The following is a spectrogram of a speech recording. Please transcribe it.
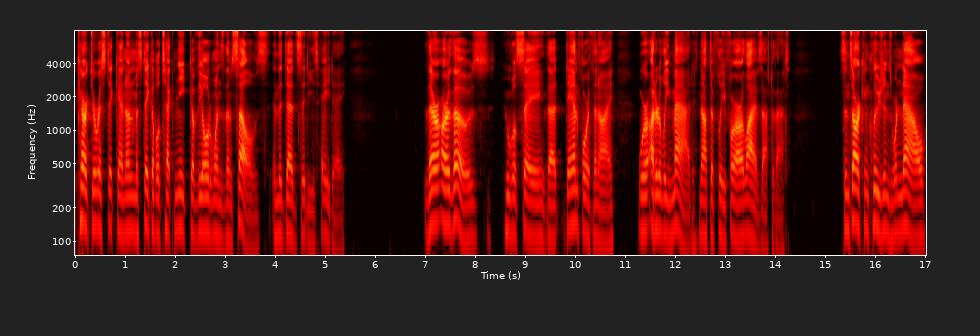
characteristic and unmistakable technique of the old ones themselves in the dead city's heyday. There are those who will say that Danforth and I were utterly mad not to flee for our lives after that. Since our conclusions were now,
